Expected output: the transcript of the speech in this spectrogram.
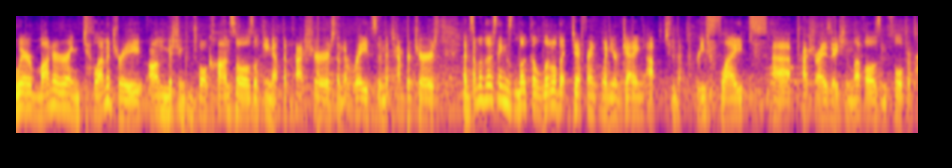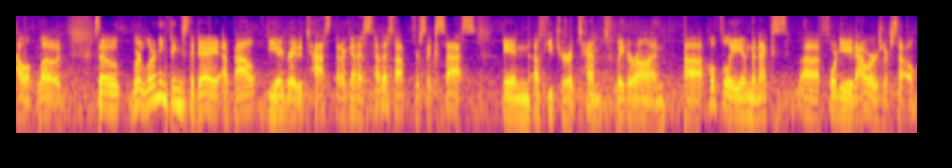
we're monitoring telemetry on the mission control consoles, looking at the pressures and the rates and the temperatures. And some of those things look a little bit different when you're getting up to the pre flight uh, pressurization levels and full propellant load. So we're learning things today about the integrated tasks that are going to set us up for success in a future attempt later on, uh, hopefully in the next uh, 48 hours or so.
